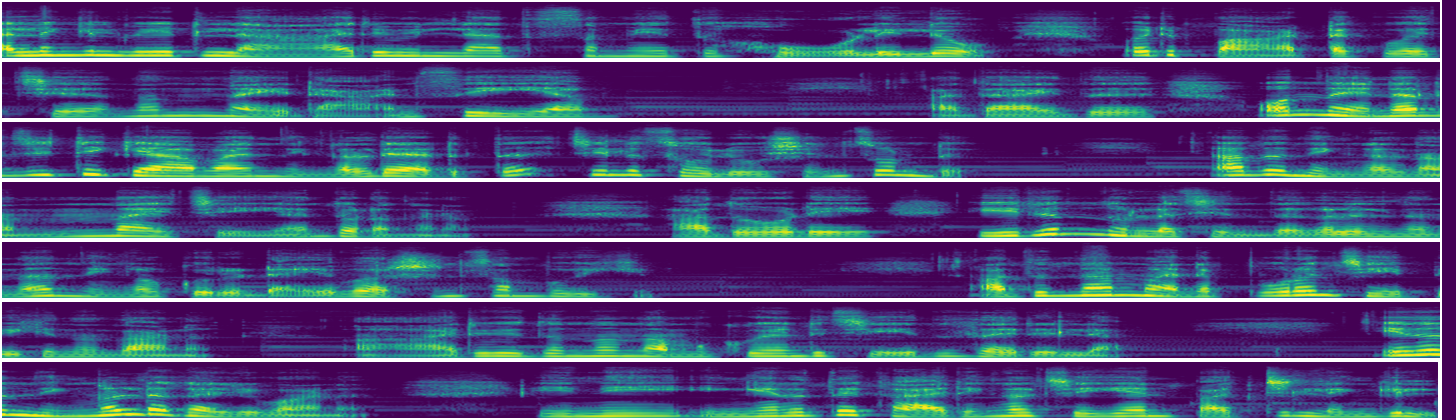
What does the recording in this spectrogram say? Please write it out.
അല്ലെങ്കിൽ വീട്ടിൽ ആരുമില്ലാത്ത സമയത്ത് ഹോളിലോ ഒരു പാട്ടൊക്കെ വെച്ച് നന്നായി ഡാൻസ് ചെയ്യാം. അതായത് ഒന്ന് എനർജറ്റിക് ആവാൻ നിങ്ങളുടെ അടുത്ത് ചില സൊല്യൂഷൻസ് ഉണ്ട്. അത് നിങ്ങൾ നന്നായി ചെയ്യാൻ തുടങ്ങണം. അതോടെ ഇരുന്നുള്ള ചിന്തകളിൽ നിന്ന് നിങ്ങൾക്കൊരു ഡൈവേർഷൻ സംഭവിക്കും. അത് നാം മനഃപൂർവം ചെയ്യിപ്പിക്കുന്നതാണ്. ആരും ഇതൊന്നും നമുക്ക് വേണ്ടി ചെയ്തു തരില്ല. ഇത് നിങ്ങളുടെ കഴിവാണ്. ഇനി ഇങ്ങനത്തെ കാര്യങ്ങൾ ചെയ്യാൻ പറ്റില്ലെങ്കിൽ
